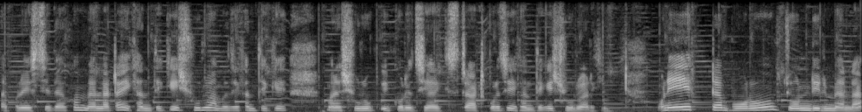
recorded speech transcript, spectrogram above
তারপরে এসছি দেখো মেলাটা এখান থেকেই শুরু। আমরা যেখান থেকে মানে শুরু ই করেছি আর কি স্টার্ট করেছি এখান থেকেই শুরু আর কি। অনেকটা বড় চণ্ডীর মেলা।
